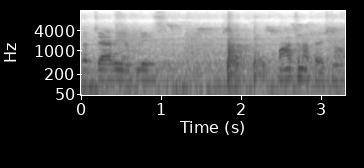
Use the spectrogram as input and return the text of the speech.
सब चाह रही हैं प्लीज़ पाँच ना फेंकना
